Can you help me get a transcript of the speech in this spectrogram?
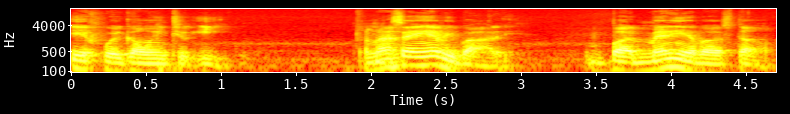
if we're going to eat. I'm not saying everybody, but many of us don't.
